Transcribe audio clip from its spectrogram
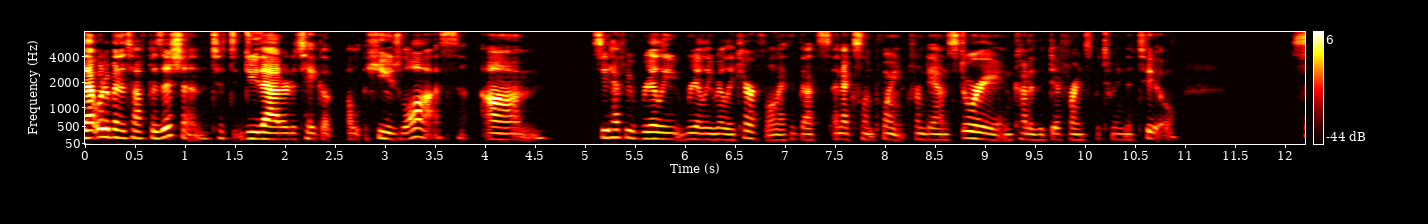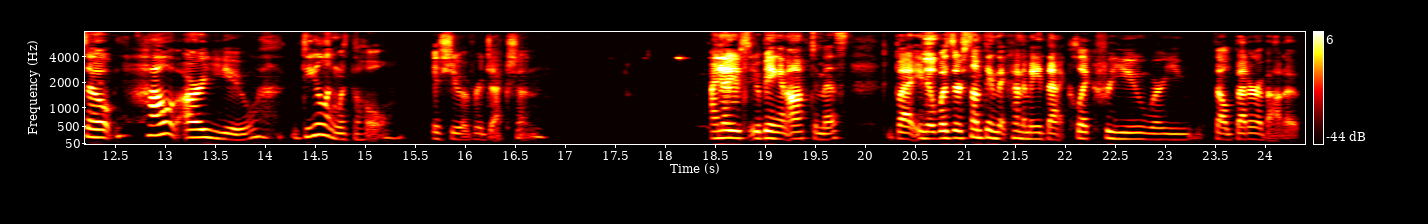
that would have been a tough position to, to do that or to take a, a huge loss. Um, so you have to be really, really, really careful. And I think that's an excellent point from Dann's story and kind of the difference between the two. So, how are you dealing with the whole issue of rejection? I know you're being an optimist, but you know, was there something that kind of made that click for you where you felt better about it?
